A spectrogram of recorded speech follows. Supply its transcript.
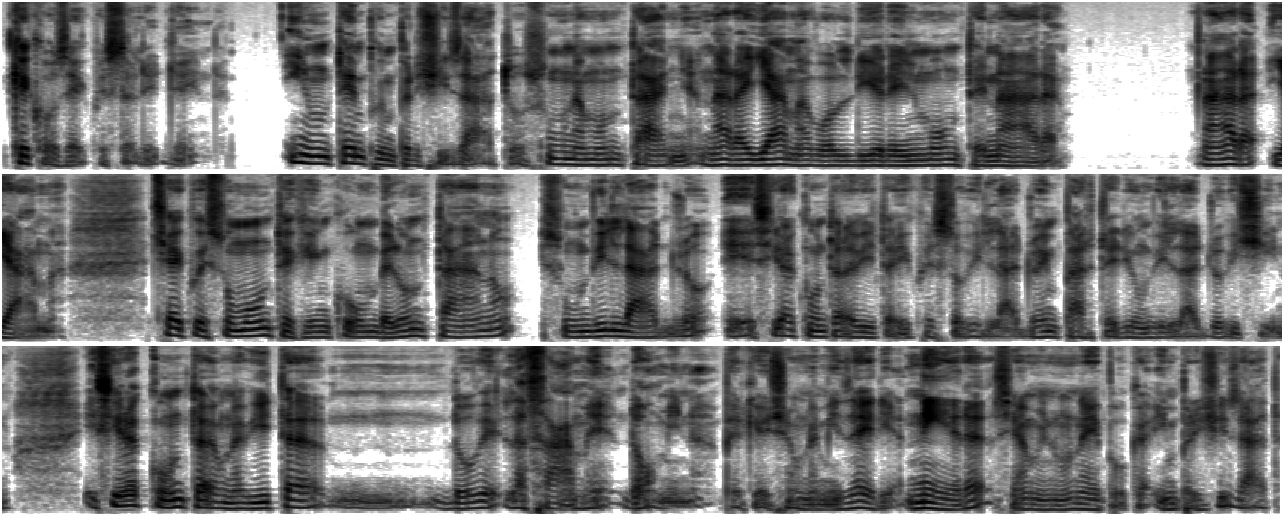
Che cos'è questa leggenda? In un tempo imprecisato, su una montagna, Narayama vuol dire il monte Nara, Narayama. C'è questo monte che incombe lontano su un villaggio e si racconta la vita di questo villaggio, in parte di un villaggio vicino. E si racconta una vita dove la fame domina, perché c'è una miseria nera, siamo in un'epoca imprecisata,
